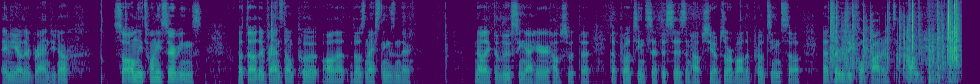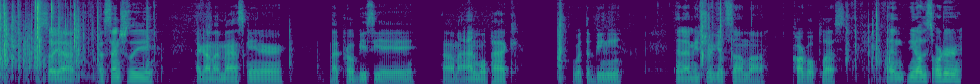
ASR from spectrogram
any other brand you know? So only 20 servings but the other brands don't put all that those nice things in there you know like the leucine out here helps with the the protein synthesis and helps you absorb all the protein so that's a really cool product um, so yeah essentially, I got my mass gainer, my Pro BCAA, uh, my Animal Pak with the beanie, and I made sure to get some uh, Carbo Plus. And you know, this order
